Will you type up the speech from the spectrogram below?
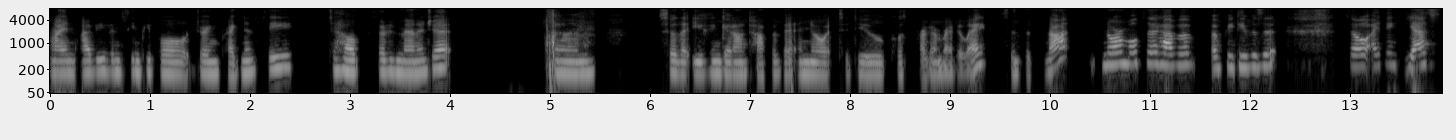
and I've even seen people during pregnancy to help sort of manage it, um, so that you can get on top of it and know what to do postpartum right away, since it's not normal to have a, a PT visit. So I think yes,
